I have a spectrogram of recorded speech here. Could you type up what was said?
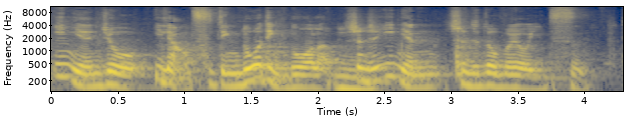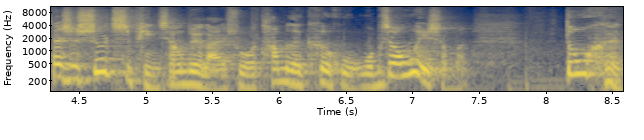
一年就一两次，顶多顶多了，甚至一年甚至都没有一次。但是奢侈品相对来说，他们的客户我不知道为什么都很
